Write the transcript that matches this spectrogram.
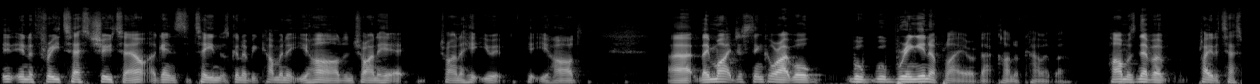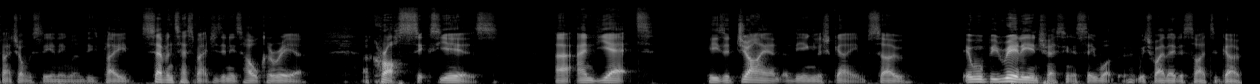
in, in, a three-test shootout against a team that's going to be coming at you hard and trying to hit trying to hit you hit you hard, uh, they might just think, all right, well, we'll we'll bring in a player of that kind of caliber. Harmer's never played a test match, obviously, in England. He's played seven test matches in his whole career across six years. Uh, and yet, he's a giant of the English game. So it will be really interesting to see what which way they decide to go.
